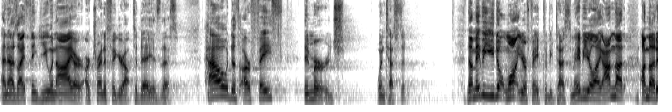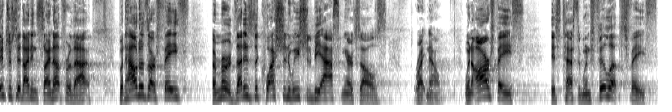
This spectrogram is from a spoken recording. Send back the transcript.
and as I think you and I are, are trying to figure out today, is this How does our faith emerge when tested? Now, maybe you don't want your faith to be tested. Maybe you're like, I'm not, I'm not interested. I didn't sign up for that. But how does our faith emerge? That is the question we should be asking ourselves right now. When our faith is tested, when Philip's faith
